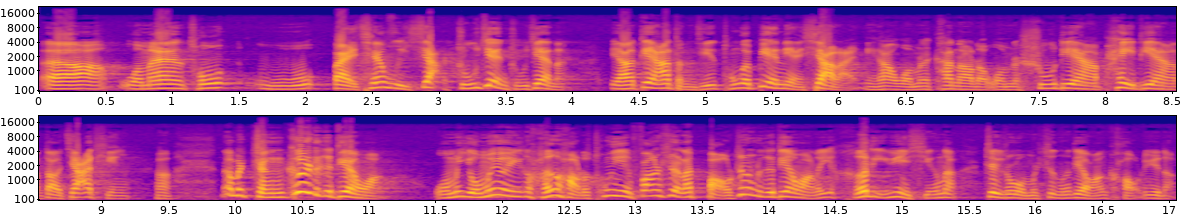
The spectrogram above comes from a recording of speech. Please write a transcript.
呃，我们从五百千伏以下逐渐逐渐的。然后电压等级通过变电下来，你看我们看到的我们的输电啊、配电啊到家庭啊，那么整个这个电网，我们有没有一个很好的通信方式来保证这个电网的合理运行呢？这就是我们智能电网考虑的。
